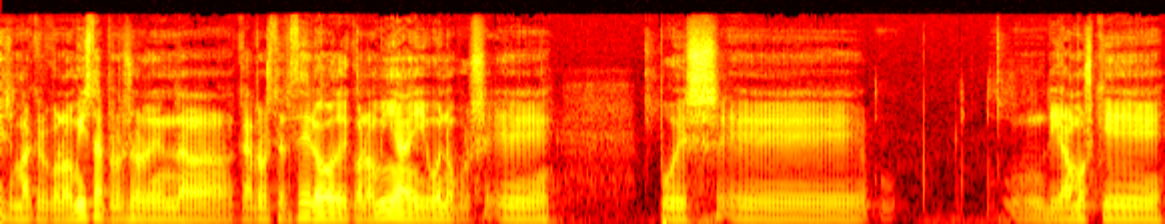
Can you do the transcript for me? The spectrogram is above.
es macroeconomista, profesor en la Carlos III de Economía, y bueno, pues. pues digamos que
